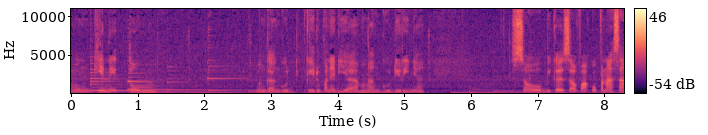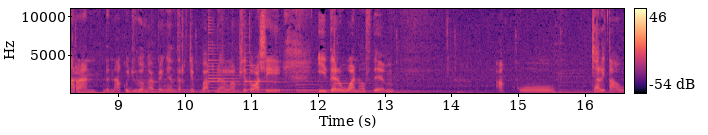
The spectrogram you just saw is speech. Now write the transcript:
mungkin itu mengganggu kehidupannya dia mengganggu dirinya. So, because of aku penasaran dan aku juga nggak pengen terjebak dalam situasi either one of them, aku cari tahu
